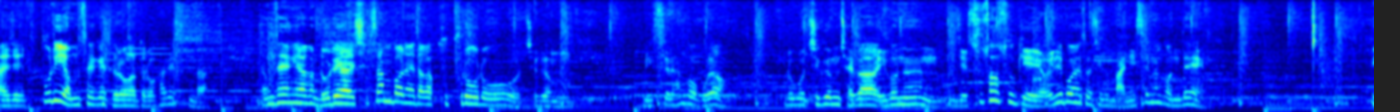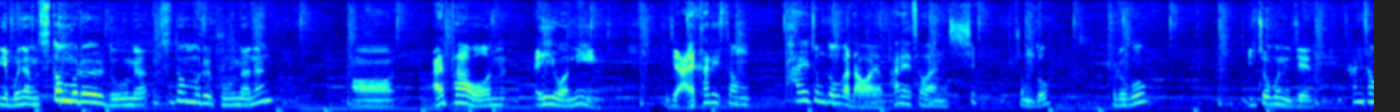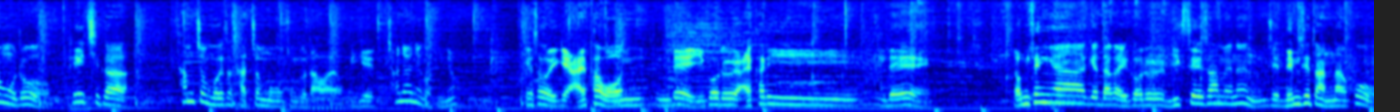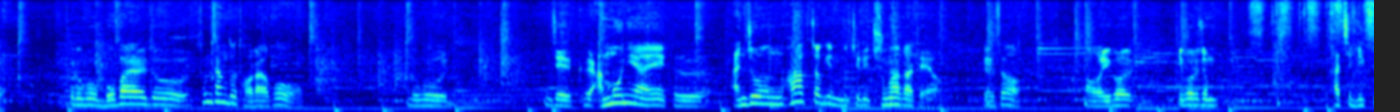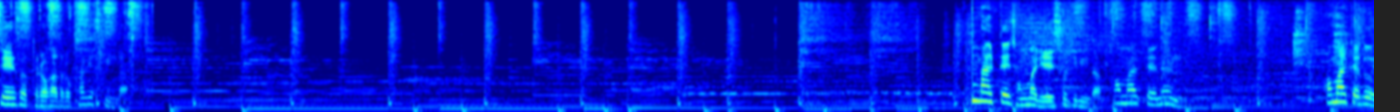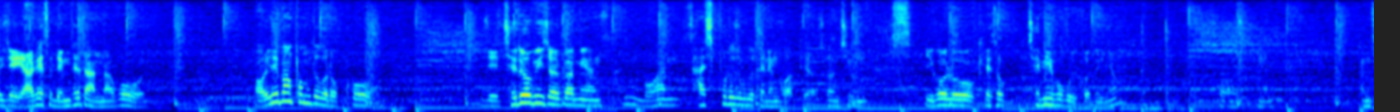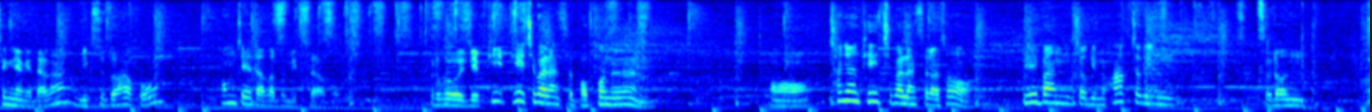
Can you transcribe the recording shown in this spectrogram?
자 이제 뿌리 염색에 들어가도록 하겠습니다. 염색약은 로레알 13번에다가 9%로 지금 믹스를 한 거고요. 그리고 지금 제가 이거는 이제 수소수기예요. 일본에서 지금 많이 쓰는 건데 이게 뭐냐면 수돗물을 놓으면 수돗물을 부으면은 어 알파 1 A1이 이제 알카리성 8 정도가 나와요. 8에서 한 10 정도. 그리고 이쪽은 이제 산성으로 pH가 3.5에서 4.5 정도 나와요. 이게 천연이거든요. 그래서 이게 알파 1인데 이거를 알카리인데 염색약에다가 이거를 믹스해서 하면은 이제 냄새도 안 나고 그리고 모발도 손상도 덜하고 그리고 이제 그 암모니아의 그 안 좋은 화학적인 물질이 중화가 돼요. 그래서 어 이걸 이거를 좀 같이 믹스해서 들어가도록 하겠습니다. 펌할 때 정말 예술입니다. 펌할 때는 펌할 때도 이제 약에서 냄새도 안 나고 어, 일반 펌도 그렇고 이제 재료비 절감이 한 뭐 한 40% 정도 되는 것 같아요. 저는 지금 이걸로 계속 재미 보고 있거든요. 염색약에다가 믹스도 하고 펌제에다가도 믹스하고 그리고 이제 pH 밸런스 버퍼는 어, 천연 pH 밸런스라서 일반적인 화학적인 그런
